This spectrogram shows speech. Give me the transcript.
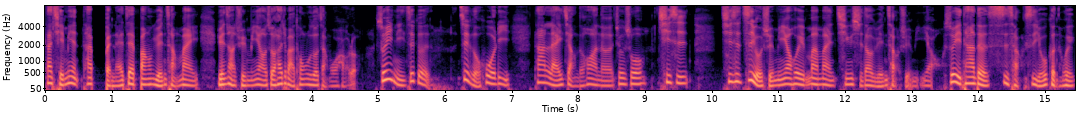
他前面他本来在帮原厂卖原厂学名药的时候，他就把通路都掌握好了，所以你这个这个获利，他来讲的话呢，就是说其实。其实自有学名药会慢慢侵蚀到原厂学名药，所以它的市场是有可能会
